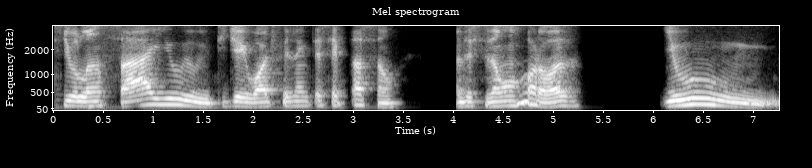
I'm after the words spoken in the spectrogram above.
decidiu lançar e o TJ Watt fez a interceptação. Uma decisão horrorosa. E, o,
